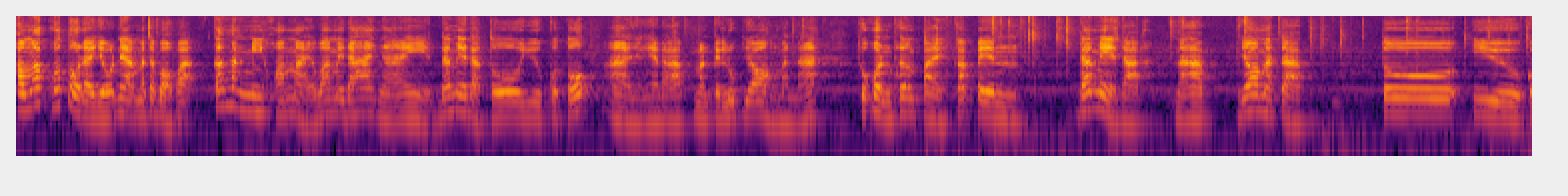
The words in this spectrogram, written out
คำว่าโกโตไดโยเนี่ยมันจะบอกว่าก็มันมีความหมายว่าไม่ได้ไงดาเมดะโตยูโกโตอ่าอย่างเงี้ยนะครับ มันเป็นรูปย่อของมันนะ ทุกคนเพิ่มไปก็เป็นดาเมดะนะครับ ย่อมาจากโตยูโก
